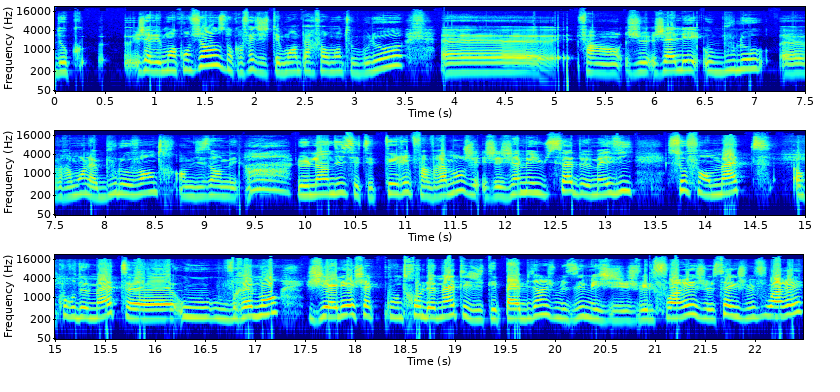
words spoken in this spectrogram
donc j'avais moins confiance, donc en fait j'étais moins performante au boulot. Euh, enfin, j'allais au boulot euh, vraiment la boule au ventre en me disant mais oh, le lundi c'était terrible. Enfin vraiment, j'ai jamais eu ça de ma vie, sauf en maths en cours de maths euh, où, vraiment j'y allais à chaque contrôle de maths et j'étais pas bien. Je me disais, mais je, vais le foirer, je sais que je vais foirer.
